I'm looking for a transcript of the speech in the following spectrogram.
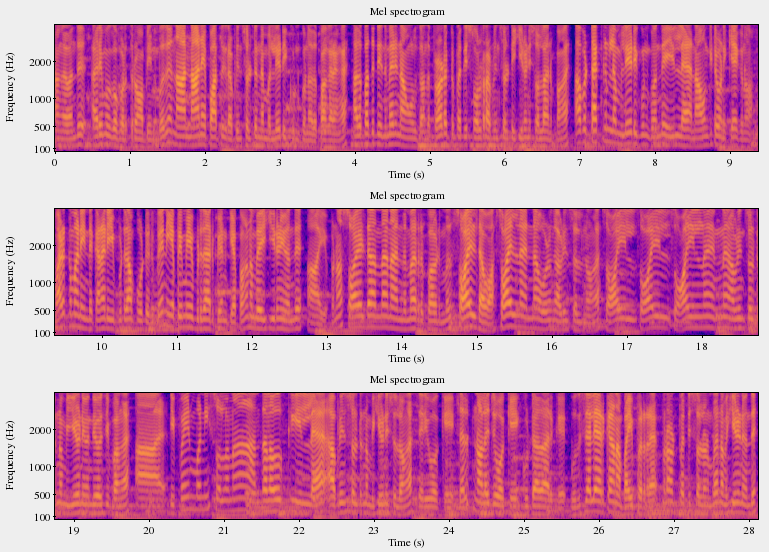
நாங்க வந்து அறிமுகப்படுத்துறோம் அப்படின்னு போது நான் நானே பாத்துக்கிறேன் அப்படின்னு சொல்லிட்டு நம்ம லேடி குன்குன் அதை பாக்குறாங்க. அதை பார்த்துட்டு இந்த மாதிரி நான் உங்களுக்கு அந்த ப்ராடக்ட் பத்தி சொல்றேன் அப்படின்னு சொல்லிட்டு ஹீரோனி சொல்ல இருப்பாங்க அப்ப டக்குன்னு நம்ம லேடி குன்கு வந்து இல்ல நான் உங்ககிட்ட ஒன்று கேட்கணும் வழக்கமா நீ இந்த கண்ணாடி இப்படி தான் போட்டு இருப்பேன் நீ எப்பயுமே இப்படி தான் இருப்பேன்னு கேட்பாங்க. நம்ம ஹீரோனி வந்து ஆ எப்பனா சாயில்டாக இருந்தால் நான் இந்த மாதிரி இருப்பேன். அப்படிங்கும்போது சாயில்டாவா சாயில்னா என்ன ஒழுங்கு? அப்படின்னு சொல்லுவாங்க. சாயில் சாயில் சாயில்னா என்ன? அப்படின்னு சொல்லிட்டு நம்ம ஹீரோனி வந்து யோசிப்பாங்க. டிஃபைன் பண்ணி சொல்லணும் அந்த அளவுக்கு இல்லை. அப்படின்னு சொல்லிட்டு நம்ம ஹீரோனி சொல்லுவாங்க. சரி ஓகே செல்ஃப் நாலேஜ் ஓகே குட்டாக தான் இருக்கு. புதுசாலியாக இருக்கா? நான் பயப்படுறேன். ப்ராடக்ட் பற்றி சொல்லணும் போது நம்ம ஹீரோனி வந்து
